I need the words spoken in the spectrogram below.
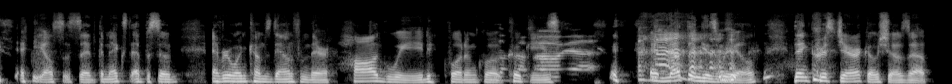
he also said the next episode, everyone comes down from their hogweed, quote unquote, cookies, Oh, and nothing is real. Then Chris Jericho shows up.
